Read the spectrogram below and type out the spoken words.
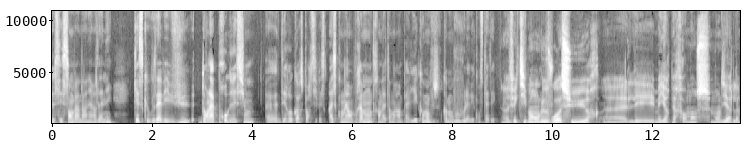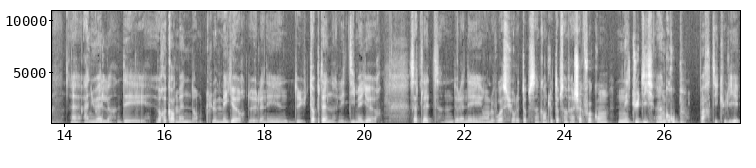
de ces 120 dernières années. Qu'est-ce que vous avez vu dans la progression euh, des records sportifs? Est-ce qu'on est en- vraiment en train d'atteindre un palier? Comment vous, comment vous, vous l'avez constaté? Effectivement, on le voit sur euh, les meilleures performances mondiales euh, annuelles des recordmen, donc le meilleur de l'année, du top 10, les 10 meilleurs athlètes de l'année. On le voit sur le top 50, le top 100. Enfin, à chaque fois qu'on étudie un groupe particulier,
